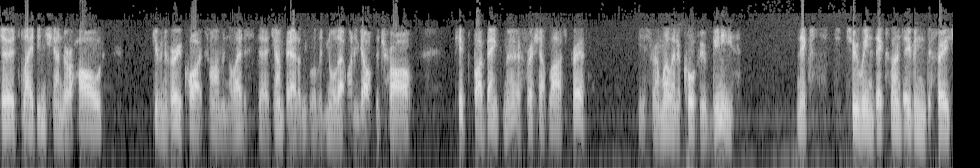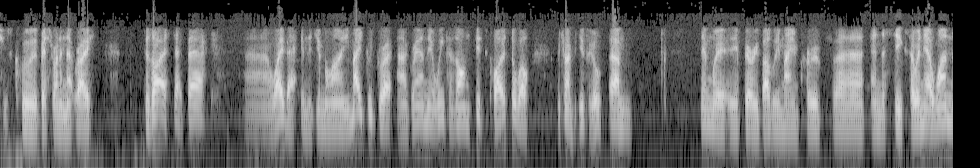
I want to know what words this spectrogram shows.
surged late, didn't she, under a hold, given a very quiet time in the latest uh, jump out. I think we'll ignore that one and go off the trial. Tipped by Bank Mer, fresh up last prep. He just ran well in a Caulfield Guineas. Next two wins, excellent. Even defeat, she's clearly the best run in that race. Desire sat back, uh, way back in the Jim Moloney. Made good gra- uh, ground there. Winkers on, sits closer. Well, which won't be difficult. Um, then we're Berry Bubbly may improve, uh, and the six. So we're now one,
